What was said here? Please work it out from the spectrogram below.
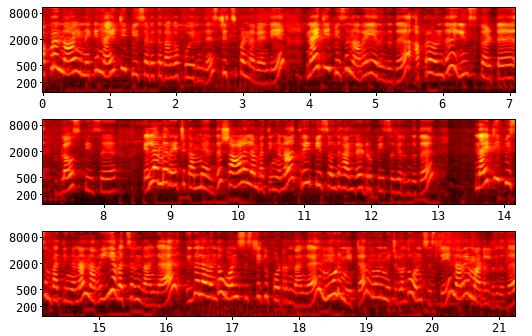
அப்புறம் நான் இன்னைக்கு நைட்டி பீஸ் எடுக்க தாங்க போயிருந்தேன். ஸ்டிச் பண்ண வேண்டி. நைட்டி பீஸு நிறைய இருந்தது. அப்புறம் வந்து இன்ஸ்கர்ட்டு ப்ளவுஸ் பீஸு எல்லாமே ரேட்டு கம்மியாக இருந்தது. ஷாலெல்லாம் பார்த்திங்கன்னா பார்த்தீங்கன்னா த்ரீ பீஸ் வந்து ஹண்ட்ரட் ருபீஸுக்கு இருந்தது. நைட்டி பீஸும் பார்த்தீங்கன்னா நிறைய வச்சுருந்தாங்க. இதில் வந்து ஒன் சிக்ஸ்டிக்கு போட்டிருந்தாங்க. மூணு மீட்டர் மூணு மீட்டர் வந்து ஒன் சிக்ஸ்டி நிறைய மாடல் இருந்தது.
